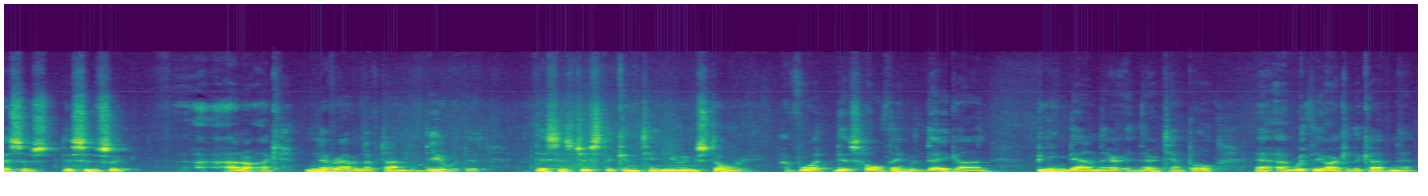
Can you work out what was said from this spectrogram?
This is this is a I don't I never have enough time to deal with this. But this is just the continuing story of what this whole thing with Dagon being down there in their temple uh, with the Ark of the Covenant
